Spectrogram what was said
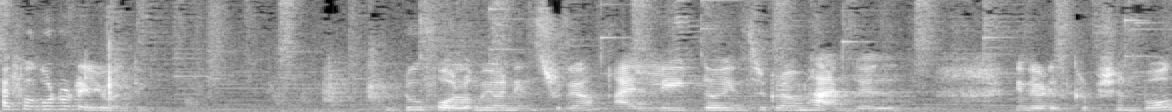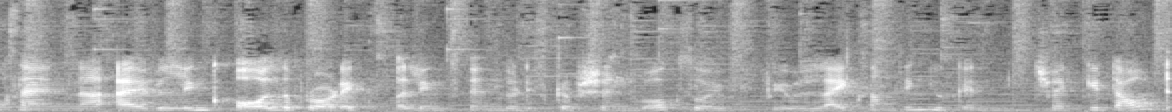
I forgot to tell you one thing. Do follow me on instagram. I'll leave the instagram handle in the description box and uh, i will link all the products uh, links in the description box. So if you like something you can check it out.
